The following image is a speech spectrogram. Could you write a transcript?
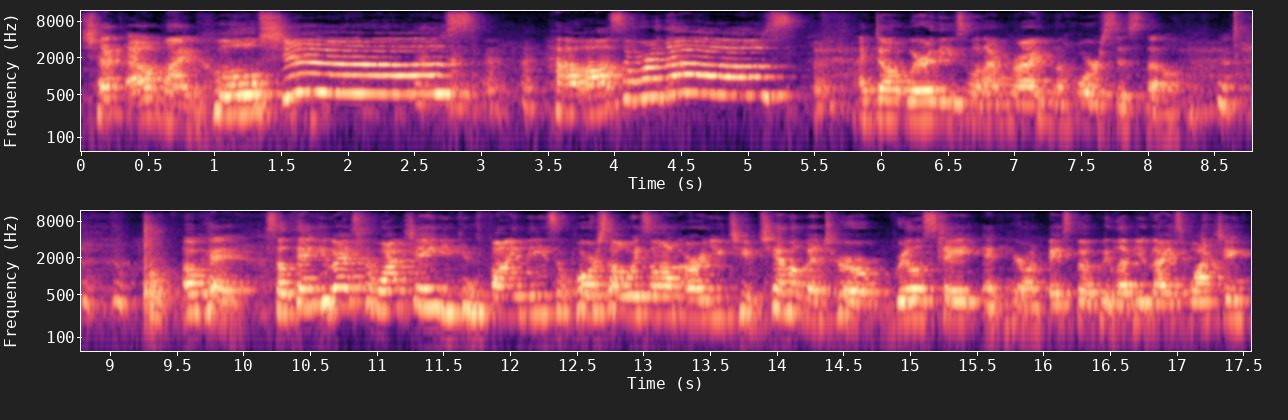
Check out my cool shoes. How awesome were those? I don't wear these when I'm riding the horses though. Okay, so thank you guys for watching. You can find these, of course, always on our YouTube channel, Ventura Real Estate, and here on Facebook. We love you guys watching.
